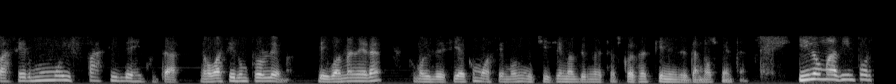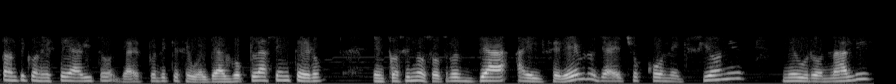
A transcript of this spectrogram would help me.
va a ser muy fácil de ejecutar, no va a ser un problema. De igual manera, como les decía, como hacemos muchísimas de nuestras cosas que ni les damos cuenta. Y lo más importante con este hábito, ya después de que se vuelve algo placentero, entonces nosotros ya, el cerebro ya ha hecho conexiones neuronales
